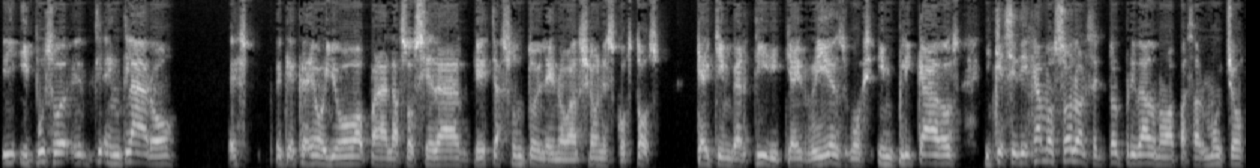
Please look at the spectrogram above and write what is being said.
y, puso en claro, que creo yo, para la sociedad, que este asunto de la innovación es costoso, que hay que invertir y que hay riesgos implicados, y que si dejamos solo al sector privado no va a pasar mucho,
